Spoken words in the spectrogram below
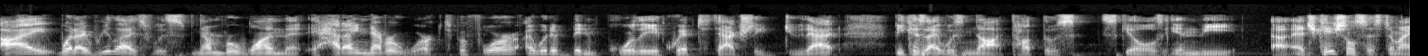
I, what I realized was number one that had I never worked before, I would have been poorly equipped to actually do that because I was not taught those skills in the uh, educational system, I,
